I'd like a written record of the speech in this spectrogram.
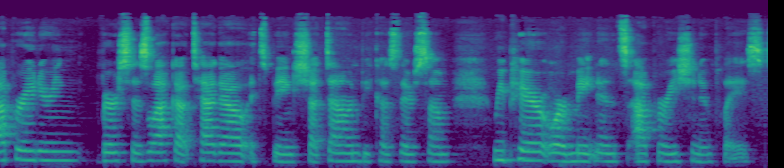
operating versus lockout tagout. It's being shut down because there's some repair or maintenance operation in place.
